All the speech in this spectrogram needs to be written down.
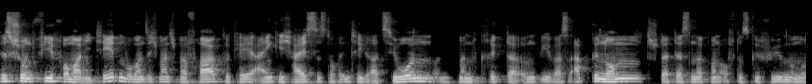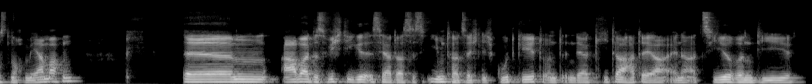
ist schon viel Formalitäten, wo man sich manchmal fragt, okay, eigentlich heißt es doch Integration und man kriegt da irgendwie was abgenommen. Stattdessen hat man oft das Gefühl, man muss noch mehr machen. Ähm, aber das Wichtige ist ja, dass es ihm tatsächlich gut geht. Und in der Kita hatte er eine Erzieherin, die,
